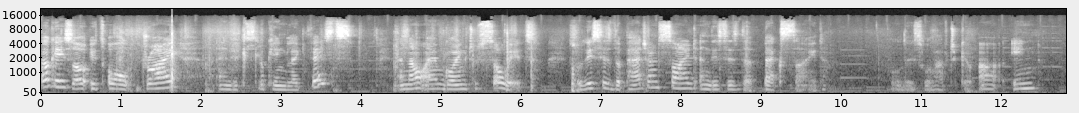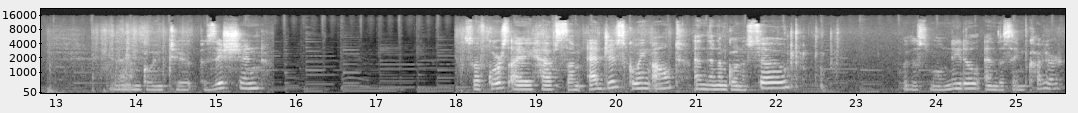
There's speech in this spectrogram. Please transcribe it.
Okay, so it's all dry and it's looking like this. And now I am going to sew it. So this is the pattern side and this is the back side. All this will have to go uh, in. And then I'm going to position. So of course I have some edges going out and then I'm gonna sew with a small needle and the same color.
